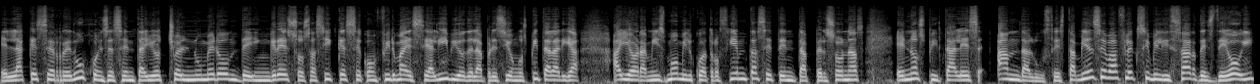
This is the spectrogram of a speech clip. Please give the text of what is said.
en la que se redujo en 68 el número de ingresos. Así que se confirma ese alivio de la presión hospitalaria. Hay ahora mismo 1.470 personas en hospitales andaluces. También se va a flexibilizar desde hoy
